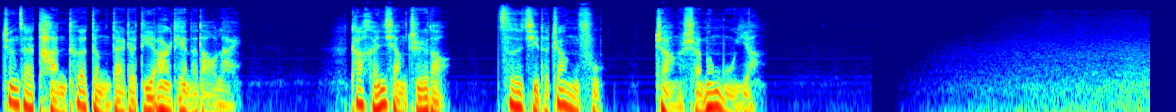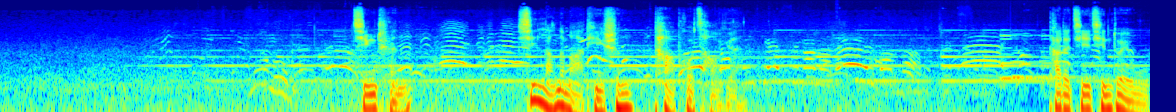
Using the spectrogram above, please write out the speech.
正在忐忑等待着第二天的到来。她很想知道，自己的丈夫长什么模样。清晨，新郎的马蹄声踏破草原，他的接亲队伍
